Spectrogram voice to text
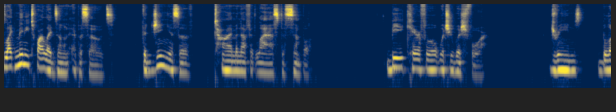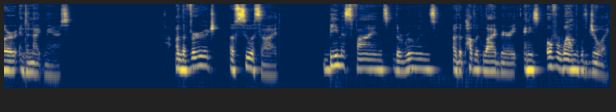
Like many Twilight Zone episodes, the genius of Time Enough at Last is simple. Be careful what you wish for. Dreams blur into nightmares. On the verge of suicide, Bemis finds the ruins of the public library and he's overwhelmed with joy.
